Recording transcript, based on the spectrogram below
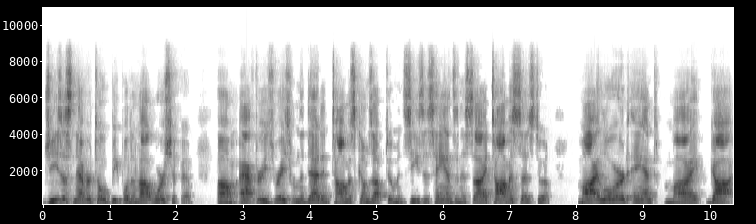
Jesus never told people to not worship him. Um, after he's raised from the dead, and Thomas comes up to him and sees his hands and his side, Thomas says to him, "My Lord and my God."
